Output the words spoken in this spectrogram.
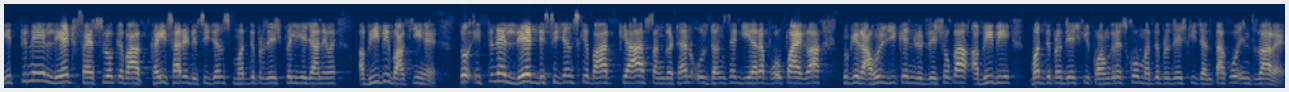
इतने लेट फैसलों के बाद कई सारे डिसीजंस मध्य प्रदेश पे लिए जाने में अभी भी बाकी हैं। तो इतने लेट डिसीजंस के बाद क्या संगठन उस ढंग से गियर अप हो पाएगा? क्योंकि राहुल जी के निर्देशों का अभी भी मध्य प्रदेश की कांग्रेस को, मध्य प्रदेश की जनता को इंतज़ार है।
